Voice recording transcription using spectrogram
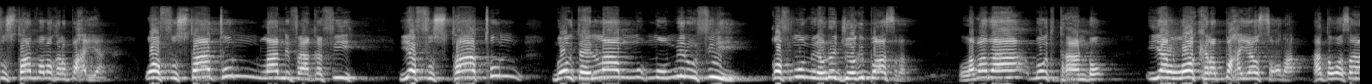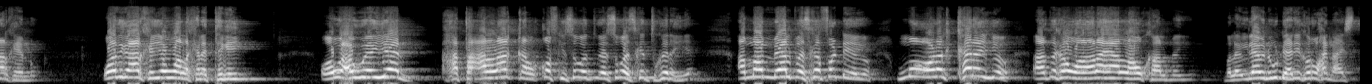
fustaad baa loo kala baxaya waa fustaatun laa nifaaqa fiih iyo fustaatun moogtahay laa muminun fiihi qof mumina una joogin ba aslan labadaa moogta taandho iyaa loo kala baxaya socda hadda waa saan arkayno. Adiga arkayo waa la kala tegey. Oo waxa weeyaan hataa alaqal qofki isagoo iska tukanaya ama meelba iska fadhiyayo ma odhan karayo ardaka walaalaha allah u kaalmeeyo. Bal ilahay nagu dhaariya kor waxayna haysta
